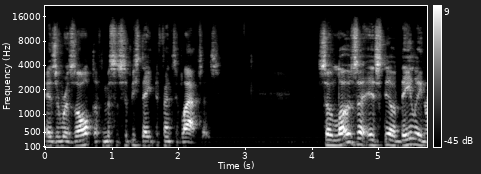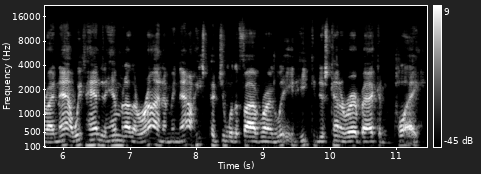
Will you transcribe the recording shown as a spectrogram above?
as a result of Mississippi State defensive lapses. So Loza is still dealing right now. We've handed him another run. I mean, now he's pitching with a five run lead. He can just kind of rear back and play.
